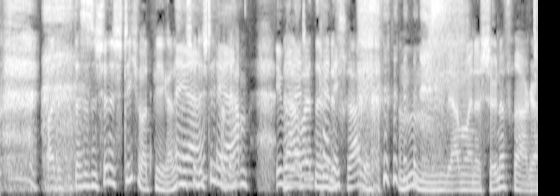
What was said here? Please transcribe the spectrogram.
Oh, das, ist, das ist ein schönes Stichwort, Pega. Das ist ein Ja, schönes Stichwort. ja. Wir haben, wir haben heute eine, eine. Frage. Mm, wir haben eine schöne Frage.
